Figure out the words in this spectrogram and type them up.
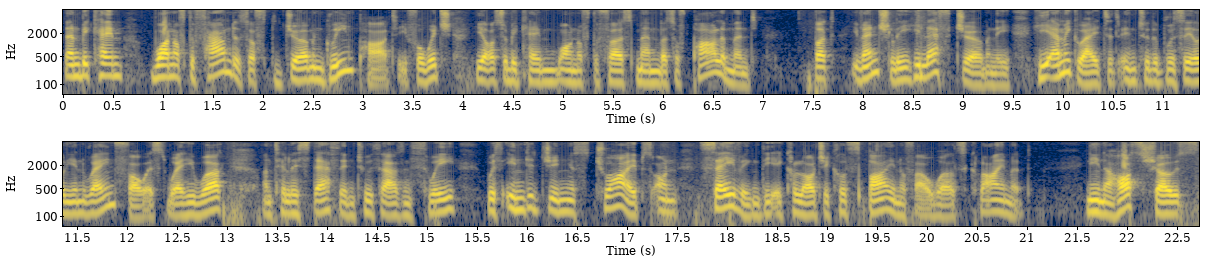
then became one of the founders of the German Green Party, for which he also became one of the first members of parliament. But eventually he left Germany. He emigrated into the Brazilian rainforest, where he worked until his death in 2003 with indigenous tribes on saving the ecological spine of our world's climate. Nina Hoss shows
